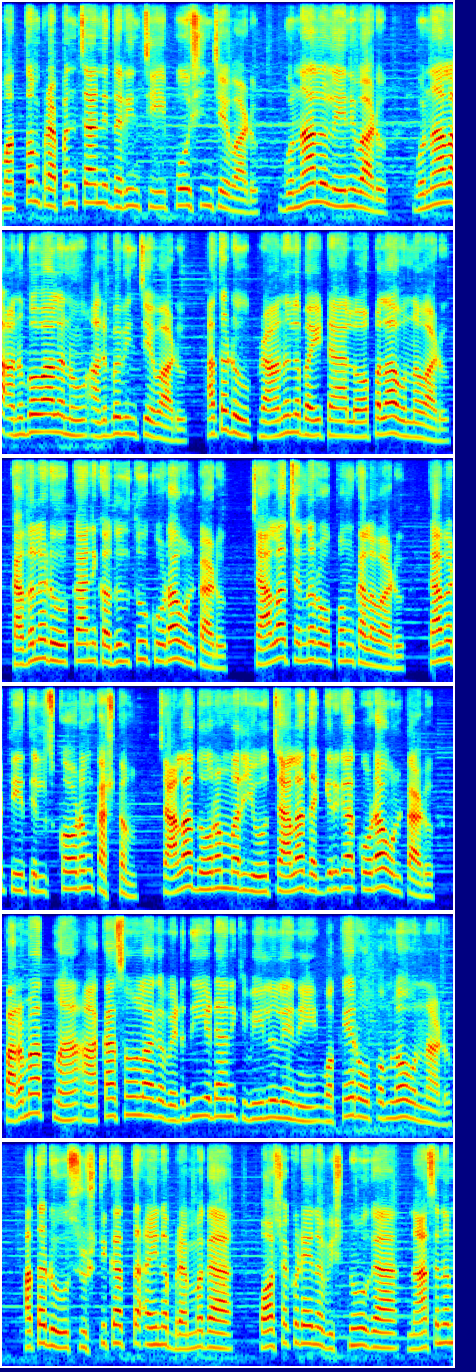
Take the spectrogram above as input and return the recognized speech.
మొత్తం ప్రపంచాన్ని ధరించి పోషించేవాడు గుణాలు లేనివాడు గుణాల అనుభవాలను అనుభవించేవాడు అతడు ప్రాణుల బయట లోపల ఉన్నవాడు కదలడు కాని కదులుతూ కూడా ఉంటాడు చాలా చిన్న రూపం కలవాడు. కాబట్టి తెలుసుకోవడం కష్టం. చాలా దూరం మరియు చాలా దగ్గరగా కూడా ఉంటాడు. పరమాత్మ ఆకాశంలాగా విడదీయడానికి వీలులేని ఒకే రూపంలో ఉన్నాడు. అతడు సృష్టికర్త అయిన బ్రహ్మగా పోషకుడైన విష్ణువుగా నాశనం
